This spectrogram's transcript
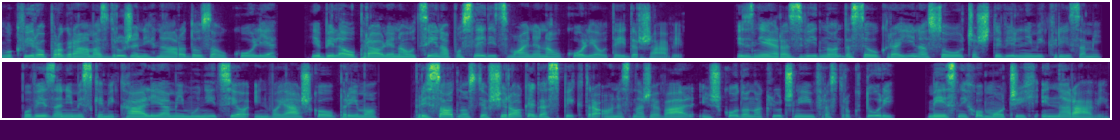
V okviru programa Združenih narodov za okolje je bila upravljena ocena posledic vojne na okolje v tej državi. Iz nje je razvidno, da se Ukrajina sooča s številnimi krizami, povezanimi s kemikalijami, municijo in vojaško opremo, prisotnostjo širokega spektra onesnaževal in škodo na ključni infrastrukturi, mestnih območjih in naravi.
